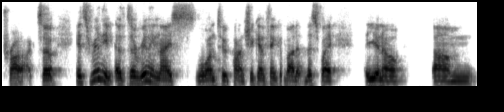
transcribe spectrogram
product. So it's really it's a really nice one-two punch. You can think about it this way you know um,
